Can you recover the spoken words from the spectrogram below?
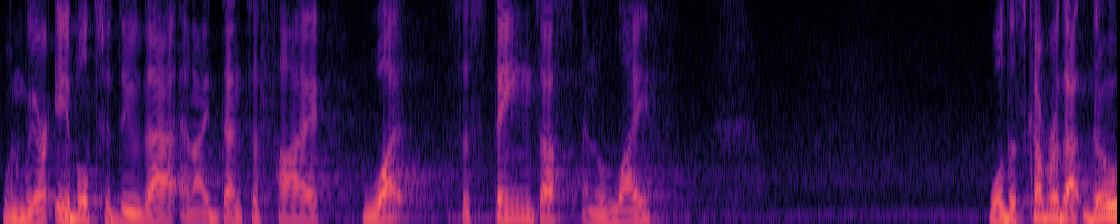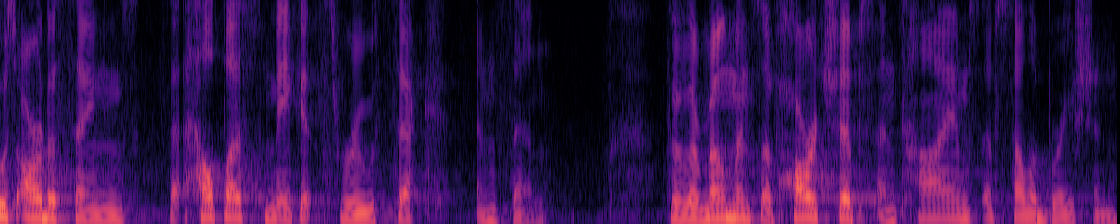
when we are able to do that and identify what sustains us in life, we'll discover that those are the things that help us make it through thick and thin through the moments of hardships and times of celebration.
